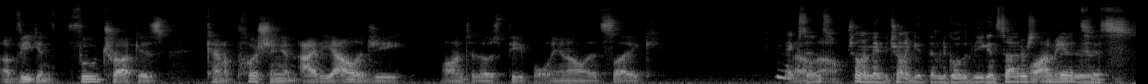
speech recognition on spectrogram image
a vegan food truck is kind of pushing an ideology onto those people. You know, it's like, Makes I sense. know. Trying to maybe trying to get them to go the vegan side or well, I something mean, like that. it's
